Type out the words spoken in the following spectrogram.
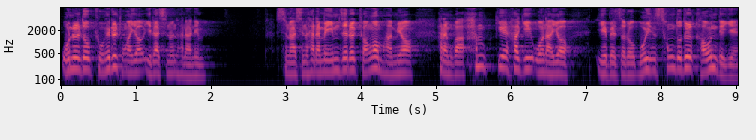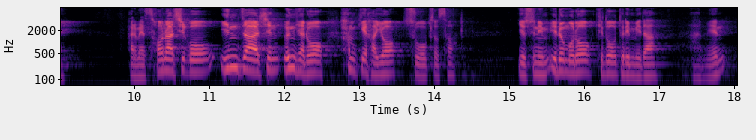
오늘도 교회를 통하여 일하시는 하나님, 순하신 하나님의 임재를 경험하며 하나님과 함께 하기 원하여 예배자로 모인 성도들 가운데에 하나님의 선하시고 인자하신 은혜로 함께하여 주옵소서. 예수님 이름으로 기도드립니다. 아멘.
